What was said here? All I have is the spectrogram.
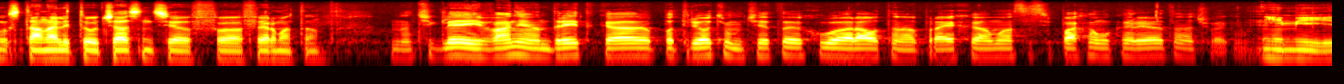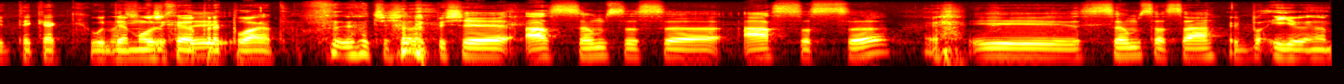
останалите участници в а, фермата. Значи, гледай, Иван и Андрей, така патриоти момчета, хубава работа направиха, ама съсипаха му кариерата на човека. Еми, те как отде Значи, можеха да сте- предполагат. Значи ще напише аз съм с аз с с и съм с а. И И а,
